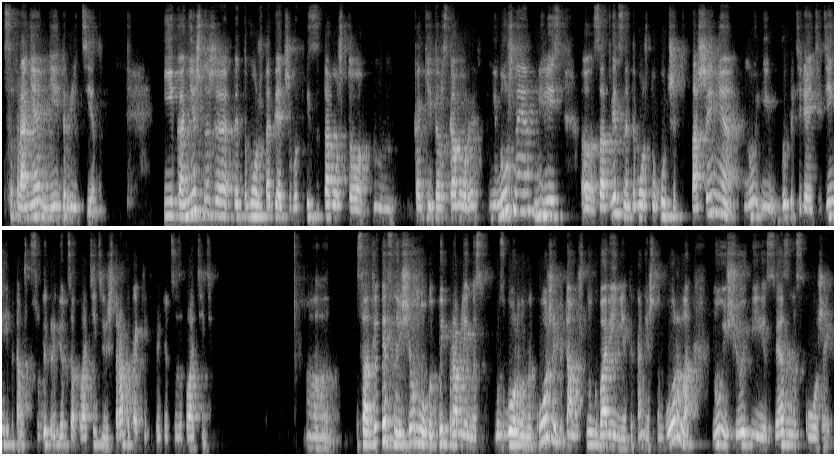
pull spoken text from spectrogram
сохраняем нейтралитет. И, конечно же, это может, опять же, вот из-за того, что какие-то разговоры ненужные велись, э, соответственно, это может ухудшить отношения, ну и вы потеряете деньги, потому что суды придется оплатить или штрафы какие-то придется заплатить. А, Соответственно, еще могут быть проблемы с, с горлом и кожей, потому что, ну, говорение – это, конечно, горло, но еще и связано с кожей.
